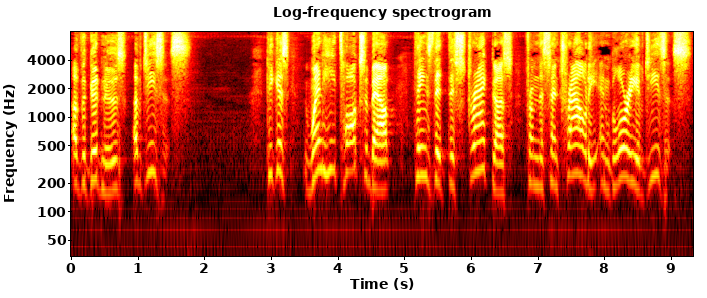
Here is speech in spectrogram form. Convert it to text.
of the good news of Jesus. Because when he talks about things that distract us from the centrality and glory of Jesus,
